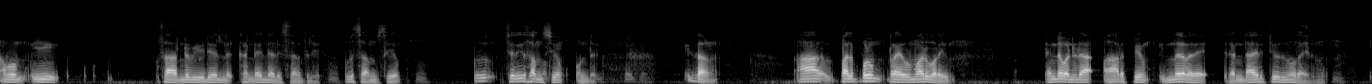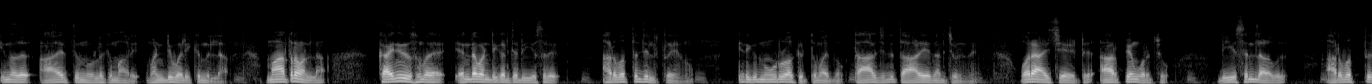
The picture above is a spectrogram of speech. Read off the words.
അപ്പം ഈ സാറിന്റെ വീഡിയോ കണ്ടതിന്റെ അടിസ്ഥാനത്തിൽ ഒരു സംശയം ഒരു ചെറിയ സംശയം ഉണ്ട്. ഇതാണ്. ആ പലപ്പോഴും ഡ്രൈവർമാർ പറയും എന്റെ വണ്ടിയുടെ ആർ പി എം ഇന്നലെ വരെ രണ്ടായിരത്തി ഒരുന്നൂറായിരുന്നു ഇന്നത് ആയിരത്തി ഒന്നൂറിലേക്ക് മാറി. വണ്ടി വലിക്കുന്നില്ല. മാത്രമല്ല കഴിഞ്ഞ ദിവസം വരെ എന്റെ വണ്ടി കടിച്ച ഡീസൽ അറുപത്തഞ്ച് ലിറ്റർ ആയിരുന്നു എനിക്ക് നൂറ് രൂപ കിട്ടുമായിരുന്നു. ടാർജറ്റ് താഴെയായിരുന്നു അടിച്ചുകൊണ്ടിരുന്നത്. ഒരാഴ്ചയായിട്ട് ആർ പി എം കുറച്ചു ഡീസലിന്റെ അളവ് അറുപത്ത്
